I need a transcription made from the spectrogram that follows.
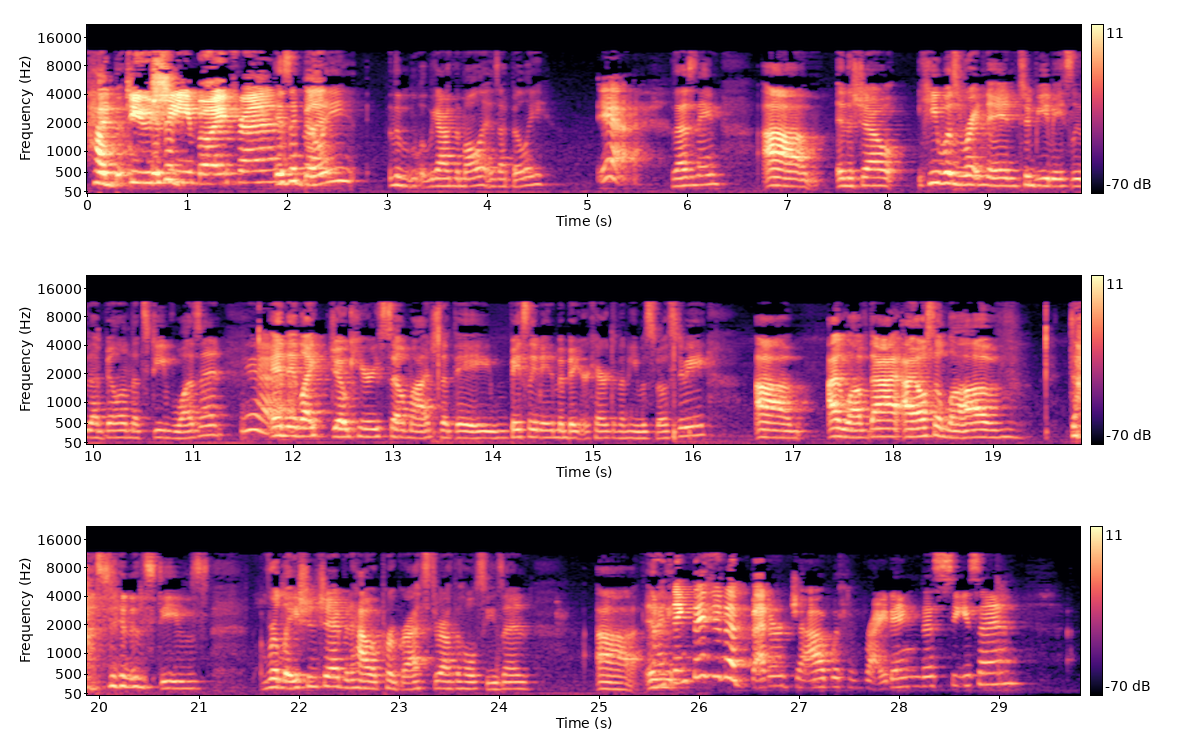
how the douchey is it, boyfriend. is it but- Billy the, the guy with the mullet is that Billy Yeah. is that his name um in the show he was written in to be basically that villain that Steve wasn't Yeah. and they liked Joe Keery so much that they basically made him a bigger character than he was supposed to be. Um, I love that. I also love Dustin and Steve's relationship and how it progressed throughout the whole season. Uh, and I the- think they did a better job with writing this season.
